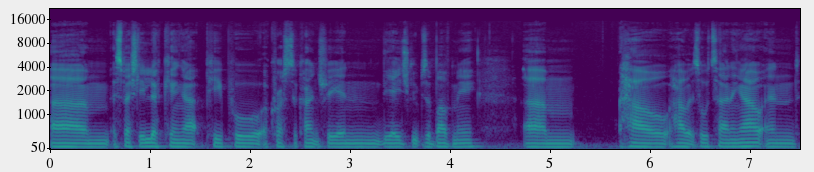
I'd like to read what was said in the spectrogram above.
um, especially looking at people across the country in the age groups above me, um, how how it's all turning out and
